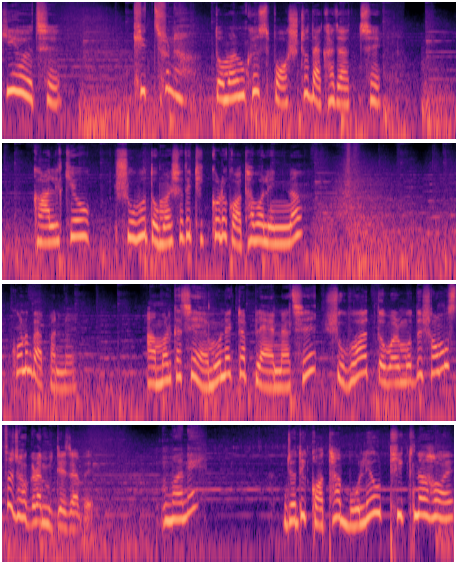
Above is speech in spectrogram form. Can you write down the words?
কি হয়েছে? কিচ্ছু না। তোমার মুখে স্পষ্ট দেখা যাচ্ছে। কালকেও শুভ তোমার সাথে ঠিক করে কথা বলেনি না? কোনো ব্যাপার নয়। আমার কাছে এমন একটা প্ল্যান আছে শুভ আর তোমার মধ্যে সমস্ত ঝগড়া মিটে যাবে। মানে? যদি কথা বলেও ঠিক না হয়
